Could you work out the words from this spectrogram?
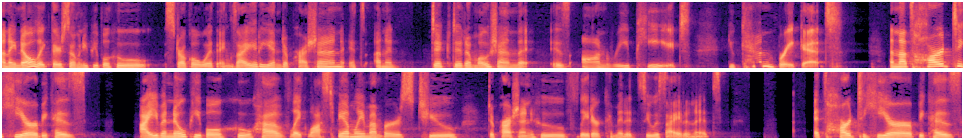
And I know like there's so many people who struggle with anxiety and depression. It's an addicted emotion that is on repeat. You can break it. And that's hard to hear because I even know people who have like lost family members to depression who've later committed suicide and it's it's hard to hear because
